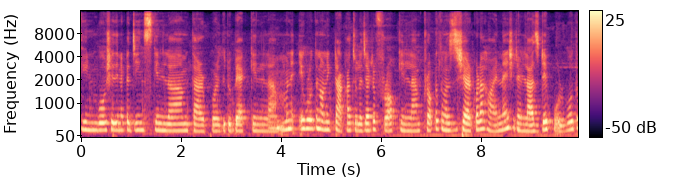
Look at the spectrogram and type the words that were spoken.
কিনবো, সেদিন একটা জিন্স কিনলাম, তারপরে দুটো ব্যাগ কিনলাম মানে এগুলোতে অনেক টাকা চলে যায়, একটা ফ্রক কিনলাম ফ্রকটা তোমার সাথে শেয়ার করা হয় নাই, সেটা আমি লাস্ট ডে পরবো, তো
